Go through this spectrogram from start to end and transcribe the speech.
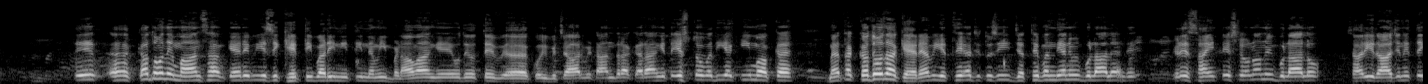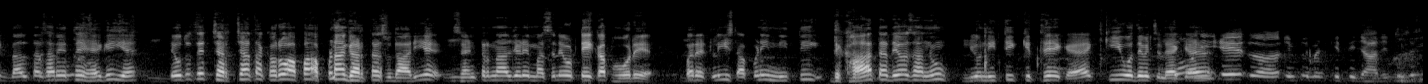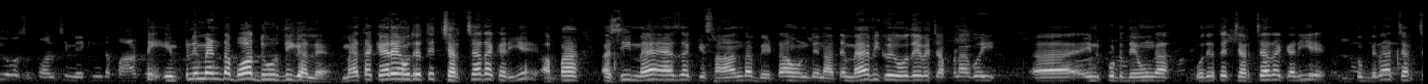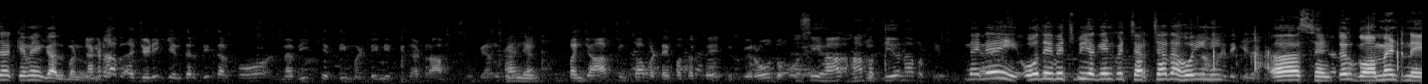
ਤੇ ਅ, ਕਦੋਂ ਦੇ ਮਾਨ ਸਾਹਿਬ ਕਹਿ ਰਹੇ ਵੀ ਅਸੀਂ ਖੇਤੀਬਾੜੀ ਨੀਤੀ ਨਵੀਂ ਬਣਾਵਾਂਗੇ ਉਹਦੇ ਉੱਤੇ ਕੋਈ ਵਿਚਾਰ ਵਟਾਂਦਰਾ ਕਰਾਂਗੇ ਤੇ ਇਸ ਤੋਂ ਵਧੀਆ ਕੀ ਮੌਕਾ ਹੈ? ਮੈਂ ਤਾਂ ਕਦੋਂ ਦਾ ਕਹਿ ਰਿਹਾ ਵੀ ਇੱਥੇ ਅੱਜ ਤੁਸੀਂ ਜਥੇਬੰਦੀਆਂ ਨੂੰ ਵੀ ਬੁਲਾ ਲੈਂਦੇ ਜਿਹੜੇ ਸਾਇੰਟਿਸਟ ਉਹਨਾਂ ਨੂੰ ਵੀ ਬੁਲਾ ਲਓ ਸਾਰੀ ਰਾਜਨੀਤਿਕ ਦਲ ਤਾਂ ਸਾਰੇ ਇੱਥੇ ਹੈਗੇ ਹੀ ਹੈ ਤੇ ਉਹਦੇ ਤੇ ਚਰਚਾ ਤਾਂ ਕਰੋ ਆਪਾਂ ਆਪਣਾ ਘਰ ਤਾਂ ਸੁਧਾਰੀਏ ਸੈਂਟਰ ਨਾਲ ਜਿਹੜੇ ਮਸਲੇ ਉਹ ਟੇਕ ਅਪ ਹੋ ਰਹੇ ਆ ਪਰ ਐਟਲੀਸਟ ਆਪਣੀ ਨੀਤੀ ਦਿਖਾ ਤਾਂ ਦਿਓ ਸਾਨੂੰ ਵੀ ਉਹ ਨੀਤੀ ਕਿੱਥੇ ਹੈ ਕੀ ਉਹਦੇ ਵਿੱਚ ਲੈ ਕੇ ਆਏ। ਇਹ ਇੰਪਲੀਮੈਂਟ ਕੀਤੀ ਜਾ ਰਹੀ? ਤੁਸੀਂ ਵੀ ਉਸ ਪਾਲਿਸੀ ਮੇਕਿੰਗ ਦਾ ਪਾਰਟ ਤੇ ਇੰਪਲੀਮੈਂਟ ਤਾਂ ਬਹੁਤ ਦੂਰ ਦੀ ਗੱਲ ਹੈ। ਮੈਂ ਤਾਂ ਕਹਿ ਰਿਹਾ ਉਹਦੇ ਉੱਤੇ ਚਰਚਾ ਤਾਂ ਕਰੀਏ। ਆਪਾਂ ਅਸੀਂ ਮੈਂ ਐਜ਼ ਅ ਕਿਸਾਨ ਦਾ ਬੇਟਾ ਹੋਣ ਦੇ ਨਾਤੇ ਮੈਂ ਵੀ ਕੋਈ ਉਹਦੇ ਵਿੱਚ ਆਪਣਾ ਕੋਈ ਇਨਪੁਟ ਦੇਵਾਂਗਾ ਉਹਦੇ ਉੱਤੇ ਚਰਚਾ ਤਾਂ ਕਰੀਏ। ਤੋਂ ਬਿਨਾਂ ਚਰਚਾ ਕਿਵੇਂ ਗੱਲ ਡਾਕਟਰ ਸਾਹਿਬ ਜਿਹੜੀ ਕੇਂਦਰ ਦੀ ਤਰਫੋਂ ਨਵੀਂ ਖੇਤੀ ਮੰਡੀ ਨੀਤੀ ਦਾ ਡਰਾਫਟ ਸੂਬਿਆਂ ਨੂੰ। ਭੇਜਿਆ ਪੰਜਾਬ ਚ ਇਸਦਾ ਵੱਡੇ ਪੱਧਰ ਤੇ ਵਿਰੋਧ ਹੋ ਤੁਸੀਂ ਹਾਂ ਹਾਂ ਪੱਕੀ ਹੋ ਨਾ ਪੱਕੀ ਹੋ ਨਹੀਂ ਨਹੀਂ ਉਹਦੇ ਵਿੱਚ ਵੀ ਅਗੇਨ ਕੋਈ ਚਰਚਾ ਤਾਂ ਹੋਈ ਨਹੀਂ। ਸੈਂਟਰਲ ਗਵਰਨਮੈਂਟ ਨੇ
